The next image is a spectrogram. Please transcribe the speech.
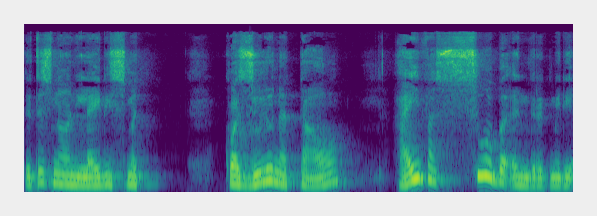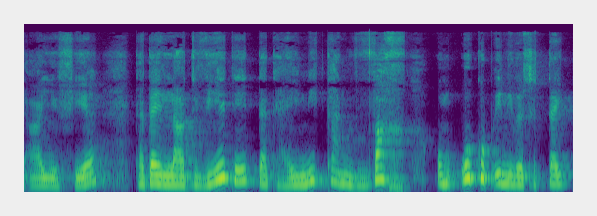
Dit is nou in Ladysmith, KwaZulu-Natal. Hy was so beïndruk met die AJV dat hy laat weet het dat hy nie kan wag om ook op universiteit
